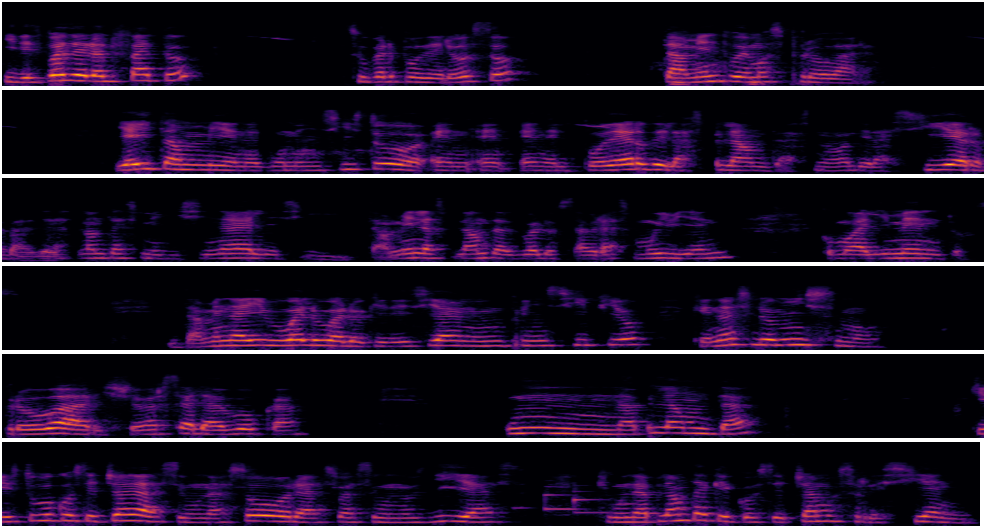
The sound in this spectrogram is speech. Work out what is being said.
y después del olfato, súper poderoso, también podemos probar. Y ahí también, insisto en, el poder de las plantas, ¿no? de las hierbas, de las plantas medicinales y también las plantas, vos lo sabrás muy bien, como alimentos. Y también ahí vuelvo a lo que decía en un principio, que no es lo mismo probar y llevarse a la boca una planta que estuvo cosechada hace unas horas o hace unos días que una planta que cosechamos recién.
